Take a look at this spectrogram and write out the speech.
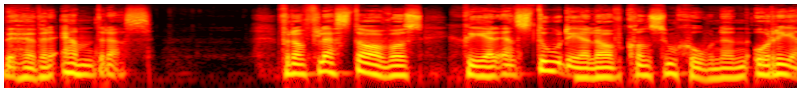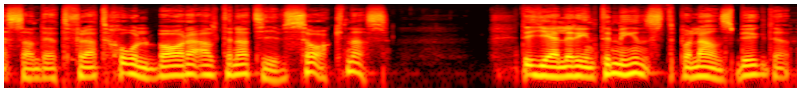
behöver ändras. För de flesta av oss sker en stor del av konsumtionen och resandet för att hållbara alternativ saknas. Det gäller inte minst på landsbygden.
